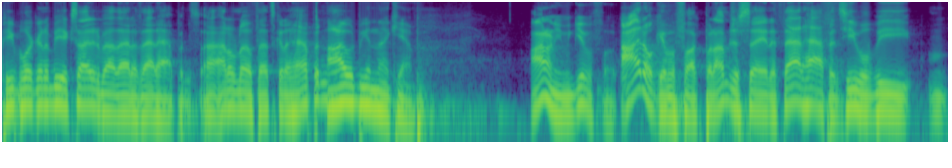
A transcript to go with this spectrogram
People are going to be excited about that if that happens. I, I don't know if that's going to happen. I would be in that camp. I don't even give a fuck. I don't give a fuck, but I'm just saying if that happens, he will be. Mm,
